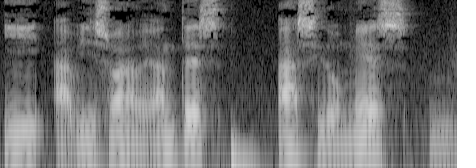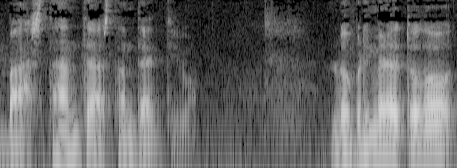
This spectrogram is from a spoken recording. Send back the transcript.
Y aviso a navegantes, ha sido un mes bastante, bastante activo. Lo primero de todo,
